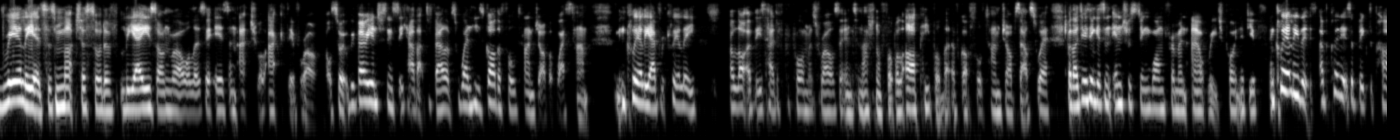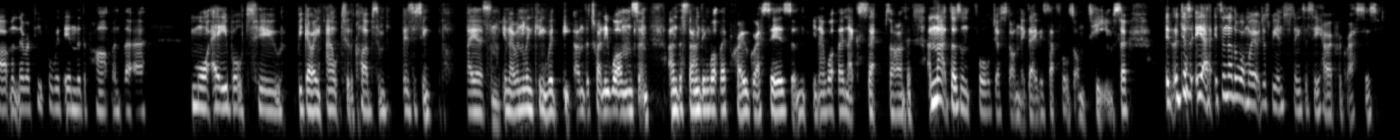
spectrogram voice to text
really it's as much a sort of liaison role as it is an actual active role. So it would be very interesting to see how that develops when he's got a full-time job at West Ham. I mean, clearly, every clearly, a lot of these head of performance roles at international football are people that have got full-time jobs elsewhere. But I do think it's an interesting one from an outreach point of view. And clearly, that uh, clearly it's a big department. There are people within the department that are more able to be going out to the clubs and visiting players and you know and linking with the under 21s and understanding what their progress is and you know what their next steps are and that doesn't fall just on nick davis that falls on the team so it just yeah, it's another one where it would just be interesting to see how it progresses.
